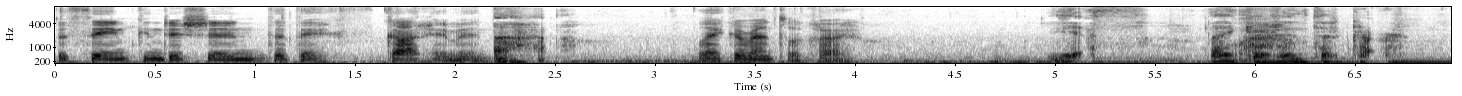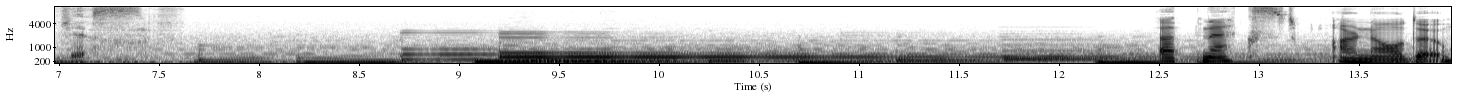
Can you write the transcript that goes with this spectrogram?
the same condition that they got him in. Uh-huh. Like a rental car. Yes, like a rental car. Yes. Up next, Arnaldo.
